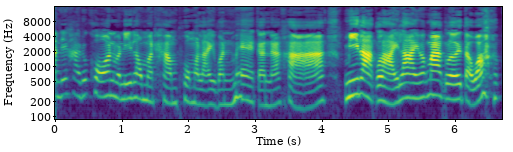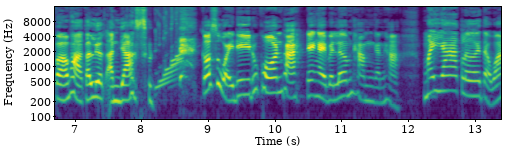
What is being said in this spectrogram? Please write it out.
สวัสดีค่ะทุกคนวันนี้เรามาทำพวงมาลัยวันแม่กันนะคะ มีหลากหลายลายมากๆเลย แต่ว่าป้าผ่าก็เลือกอันยากสุด ก็สวยดีทุกคนค่ะ ได้ไงไปเริ่มทำกันค่ะ ไม่ยากเลยแต่ว่า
